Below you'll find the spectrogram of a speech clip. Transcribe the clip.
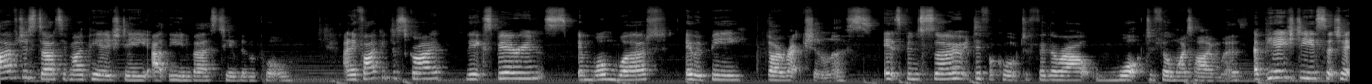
I've just started my PhD at the University of Liverpool, and if I could describe the experience in one word, it would be directionless. It's been so difficult to figure out what to fill my time with. A PhD is such an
